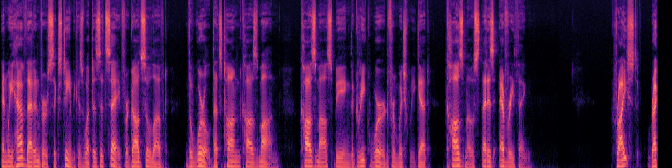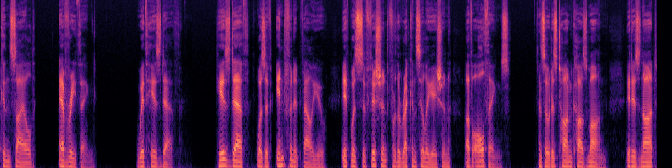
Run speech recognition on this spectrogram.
And we have that in verse 16, because what does it say? For God so loved the world. That's ton kosmon. Cosmos being the Greek word from which we get cosmos, that is everything. Christ reconciled everything with his death. His death was of infinite value. It was sufficient for the reconciliation of all things. And so it is ton kosmon. It is not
